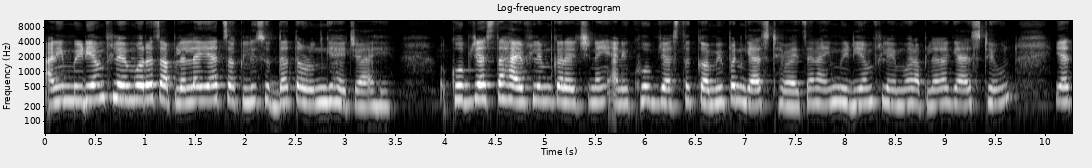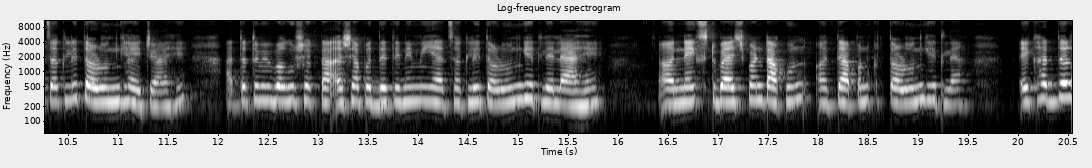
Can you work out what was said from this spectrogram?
आणि मीडियम फ्लेमवरच आपल्याला या चकलीसुद्धा तळून घ्यायच्या आहे. खूप जास्त हाय फ्लेम करायची नाही आणि खूप जास्त कमी पण गॅस ठेवायचा नाही. मीडियम फ्लेमवर आपल्याला गॅस ठेवून या चकली तळून घ्यायच्या आहे. आता तुम्ही बघू शकता अशा पद्धतीने मी या चकली तळून घेतलेल्या आहे. नेक्स्ट बॅच पण टाकून त्या पण तळून घेतल्या. एखाद जर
